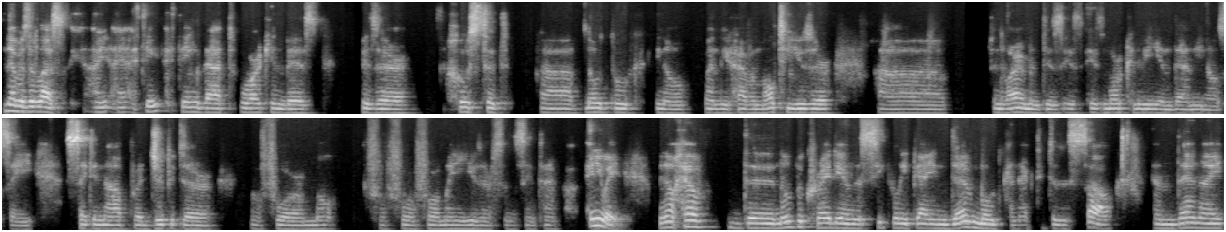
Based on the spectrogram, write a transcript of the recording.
Nevertheless, I, I think I think that working with with a hosted uh, notebook, you know, when you have a multi-user uh, environment is, is is more convenient than you know, say, setting up a Jupyter for for, for, for many users at the same time. Anyway, we now have the notebook ready and the SQL API in dev mode connected to the cell. And then I,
